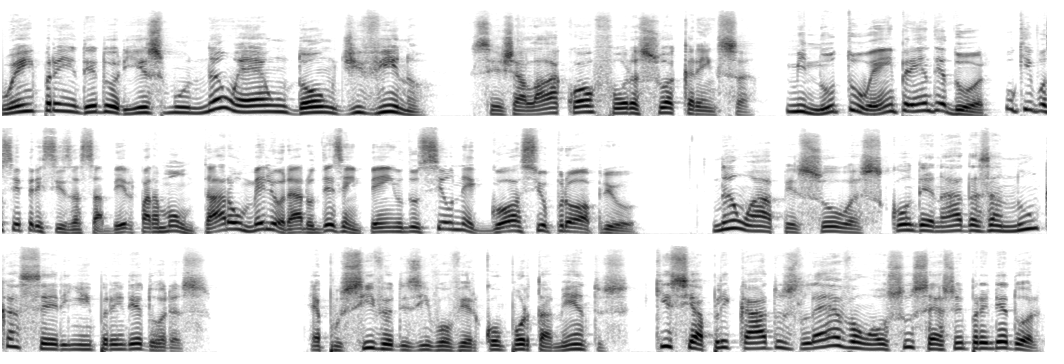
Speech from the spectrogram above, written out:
O empreendedorismo não é um dom divino, seja lá qual for a sua crença. Minuto Empreendedor. O que você precisa saber para montar ou melhorar o desempenho do seu negócio próprio? Não há pessoas condenadas a nunca serem empreendedoras. É possível desenvolver comportamentos que, se aplicados, levam ao sucesso empreendedor.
